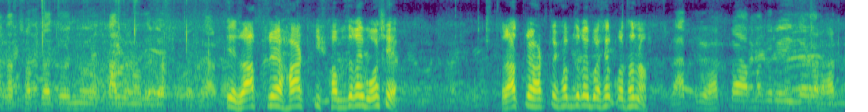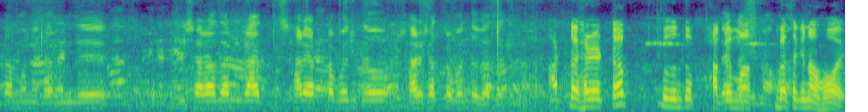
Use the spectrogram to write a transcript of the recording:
একাধ সপ্তাহে তো অন্য কাজের মধ্যে ব্যস্ত থাকলে এই রাত্রে হাট কি সব জায়গায় বসে? রাত্রে হাটটা সব জায়গায় বসার কথা না? রাত্রে হাটটা আমাদের এই জায়গার হাটটা মনে করেন যে সারা যান রাত সাড়ে আটটা পর্যন্ত সাড়ে সাতটা পর্যন্ত বেচা কিনা আটটা সাড়ে আটটা পর্যন্ত থাকে মা বেচা কিনা হয়।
